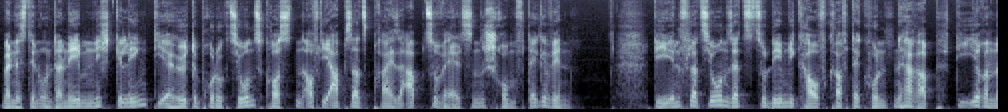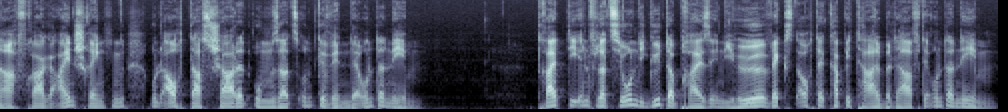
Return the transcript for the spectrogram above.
Wenn es den Unternehmen nicht gelingt, die erhöhte Produktionskosten auf die Absatzpreise abzuwälzen, schrumpft der Gewinn die Inflation setzt zudem die Kaufkraft der Kunden herab, die ihre Nachfrage einschränken, und auch das schadet Umsatz und Gewinn der Unternehmen. Treibt die Inflation die Güterpreise in die Höhe, wächst auch der Kapitalbedarf der Unternehmen.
